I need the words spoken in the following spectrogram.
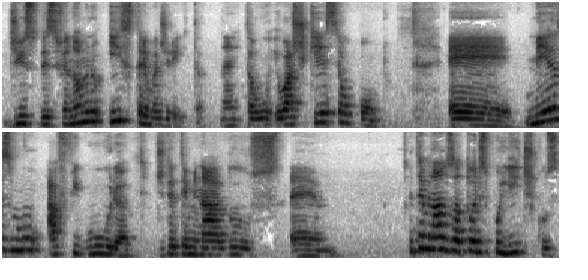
disso, desse fenômeno, e extrema-direita. Né? Então, eu acho que esse é o ponto. É, mesmo a figura de determinados. É, determinados atores políticos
